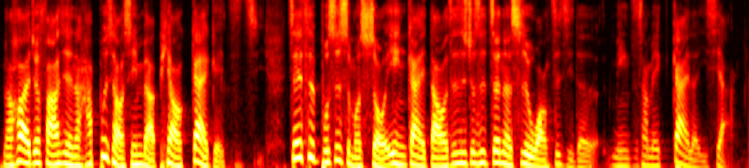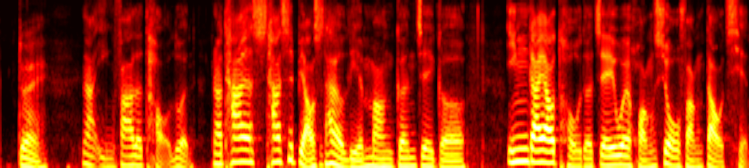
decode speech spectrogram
然后后来就发现呢，他不小心把票盖给自己。这次不是什么手印盖刀，这次就是真的是往自己的名字上面盖了一下。对。那引发了讨论，那他他是表示他有连忙跟这个应该要投的这一位黄秀芳道歉，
